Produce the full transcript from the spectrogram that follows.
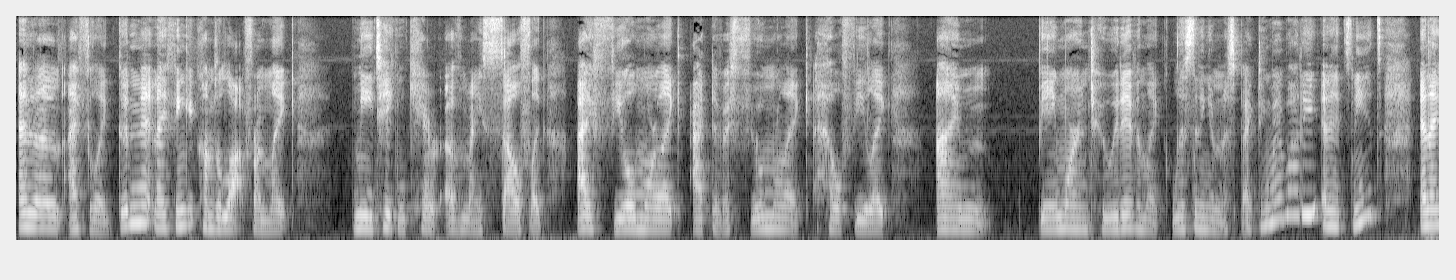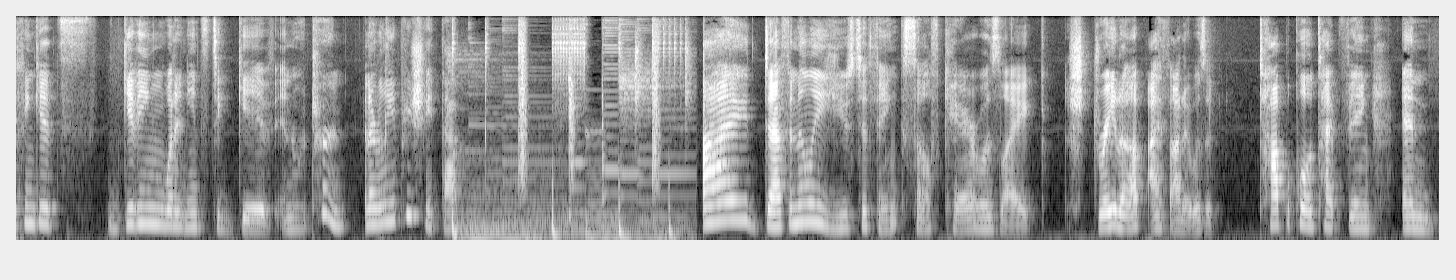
And then I feel like good in it. And I think it comes a lot from like me taking care of myself. Like, I feel more like active. I feel more like healthy. Like, I'm being more intuitive and like listening and respecting my body and its needs. And I think it's giving what it needs to give in return. And I really appreciate that. I definitely used to think self care was like straight up, I thought it was a topical type thing and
